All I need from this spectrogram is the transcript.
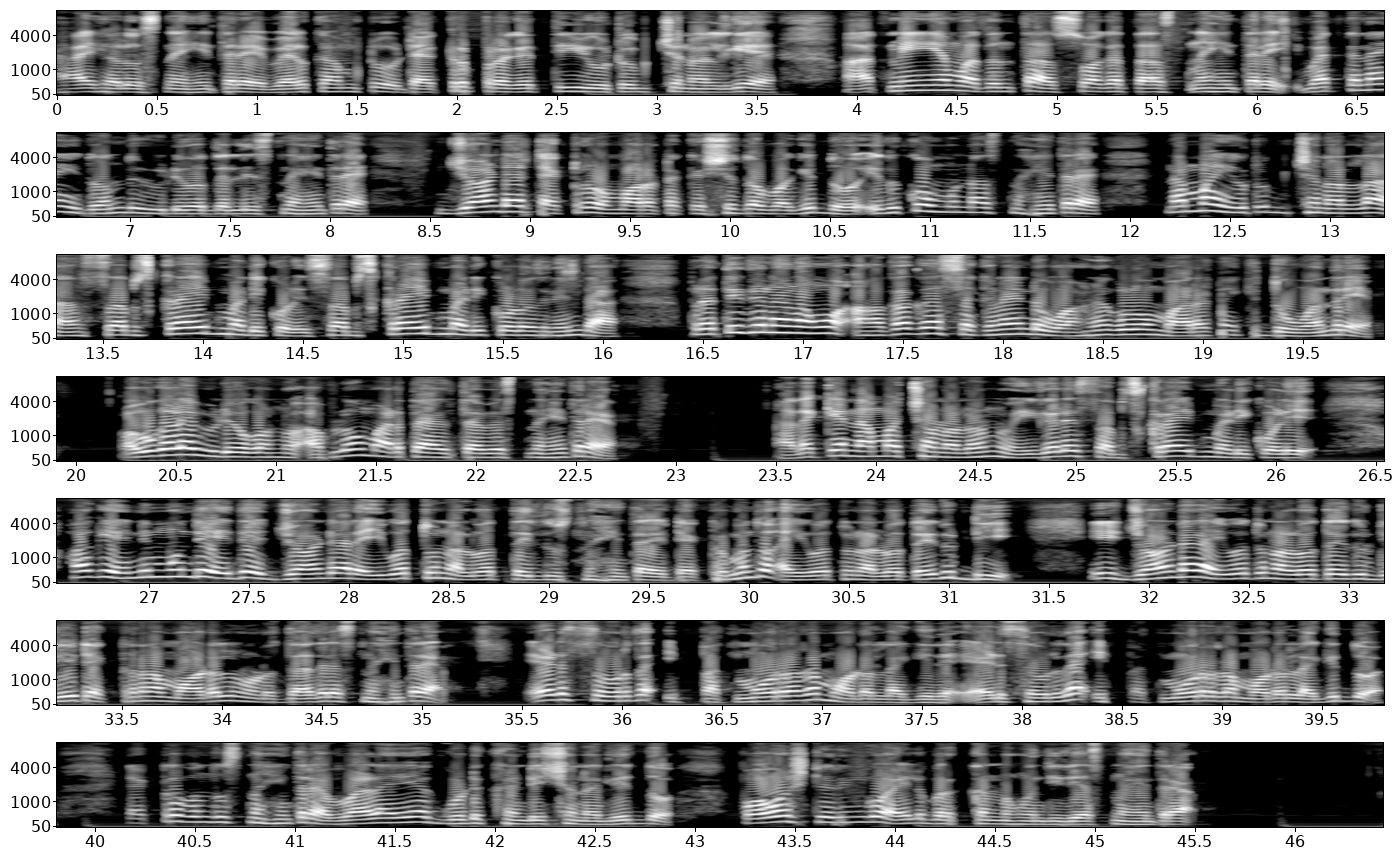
Hi hello ಸ್ನೇಹಿತರೆ. Welcome to doctor Pragati YouTube ಚಾನಲ್ಗೆ ಆತ್ಮೀಯವಾದಂಥ ಸ್ವಾಗತ, ಸ್ನೇಹಿತರೆ. ಇವತ್ತಿನ ಇದೊಂದು ವಿಡಿಯೋದಲ್ಲಿ, ಸ್ನೇಹಿತರೆ ಜಾಂಡರ್ ಟ್ಯಾಕ್ಟರ್ ಮಾರಾಟಕ್ಕೆ ಸಿದ್ಧವಾಗಿದ್ದು, ಇದಕ್ಕೂ ಮುನ್ನ, ಸ್ನೇಹಿತರೆ, ನಮ್ಮ ಯೂಟ್ಯೂಬ್ ಚಾನಲ್ನ ಸಬ್ಸ್ಕ್ರೈಬ್ ಮಾಡಿಕೊಳ್ಳಿ. ಸಬ್ಸ್ಕ್ರೈಬ್ ಮಾಡಿಕೊಳ್ಳೋದ್ರಿಂದ ಪ್ರತಿದಿನ ನಾವು ಆಗಾಗ ಸೆಕೆಂಡ್ ಹ್ಯಾಂಡ್ ವಾಹನಗಳು ಮಾರಾಟಕ್ಕಿದ್ದು ಅಂದರೆ ಅವುಗಳ ವಿಡಿಯೋಗಳನ್ನು ಅಪ್ಲೋಡ್ ಮಾಡ್ತಾ ಇರ್ತೇವೆ, ಸ್ನೇಹಿತರೆ. ಅದಕ್ಕೆ ನಮ್ಮ ಚಾನಲನ್ನು ಈಗಲೇ ಸಬ್ಸ್ಕ್ರೈಬ್ ಮಾಡಿಕೊಳ್ಳಿ. ಹಾಗೆ ನಿಮ್ಮ ಮುಂದೆ ಇದೆ ಜಾಂಡರ್ ಐವತ್ತು ನಲವತ್ತೈದು ಸ್ನೇಹಿತರೆ ಟ್ಯಾಕ್ಟರ್ ಬಂದು ಐವತ್ತು ನಲವತ್ತೈದು ಡಿ ಈ ಜಾಂಡರ್ ಐವತ್ತು ನಲವತ್ತೈದು ಡಿ ಟ್ಯಾಕ್ಟರ್ನ ಮಾಡೆಲ್ ನೋಡೋದಾದರೆ ಸ್ನೇಹಿತರೆ ಎರಡು ಸಾವಿರದ ಇಪ್ಪತ್ತ್ಮೂರರ ಮಾಡೆಲ್ ಆಗಿದೆ. ಎರಡು ಸಾವಿರದ ಇಪ್ಪತ್ತ್ಮೂರರ ಮಾಡೆಲ್ ಆಗಿದ್ದು ಟ್ಯಾಕ್ಟರ್ ಬಂದು ಸ್ನೇಹಿತರೆ, ಒಳ್ಳೆಯ ಗುಡ್ ಕಂಡೀಷನಲ್ಲಿದ್ದು ಪವರ್ ಸ್ಟೀರಿಂಗು ಆಯಿಲ್ ಬರ್ಕನ್ನು ಹೊಂದಿದೆ ಸ್ನೇಹಿತರೆ?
